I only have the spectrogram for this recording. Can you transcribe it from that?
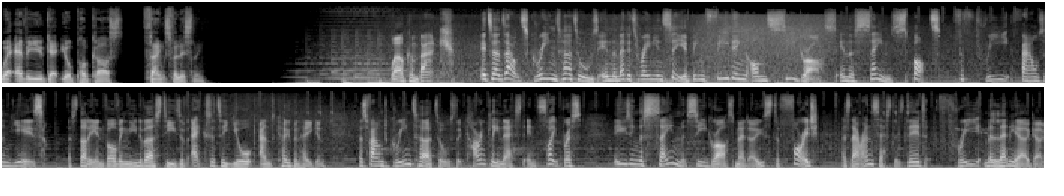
wherever you get your podcasts. Thanks for listening. Welcome back. It turns out green turtles in the Mediterranean Sea have been feeding on seagrass in the same spot for 3,000 years. A study involving the universities of Exeter, York, and Copenhagen has found green turtles that currently nest in Cyprus are using the same seagrass meadows to forage as their ancestors did three millennia ago.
